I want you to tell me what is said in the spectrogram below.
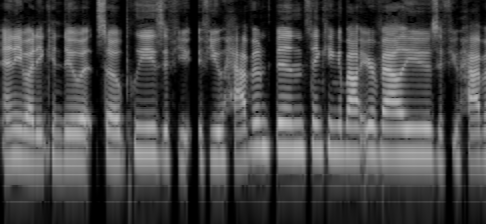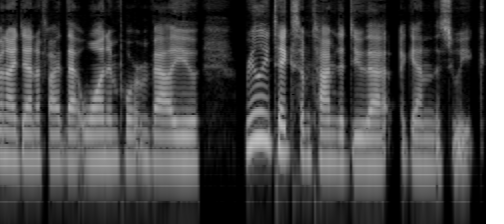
anybody can do it. So please, if you if you haven't been thinking about your values, if you haven't identified that one important value, really take some time to do that again this week.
